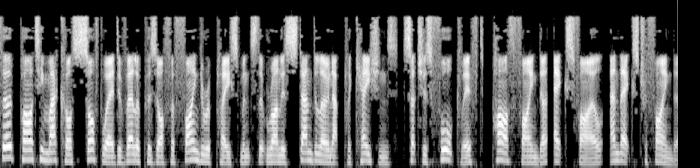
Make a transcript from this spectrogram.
Third-party macOS software developers offer Finder replacements that run as standalone applications, such as Forklift, Pathfinder, Xfile, and XtraFinder.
